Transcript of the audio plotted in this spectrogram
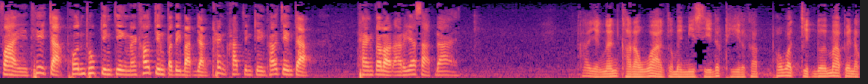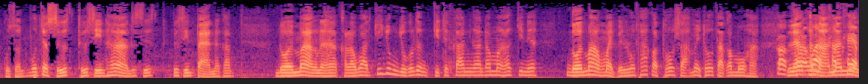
ใฝ่ที่จะพ้นทุกจริง ๆ นั้นเขาจึงปฏิบัติอย่างเคร่งครัดจริง ๆ เขาจึงจะแทงตลอดอริยศาสัจได้ ถ้าอย่างนั้นคารวะก็ไม่มีศีลทักทีแล้วครับ เพราะว่าจิตโดยมากเป็นอกุศลมุจะซื้อถือศีลห้าหรือถือถือศีลแปดนะครับ โดยมากนะฮะคารวะที่ยุ่งอยู่กับเรื่องกิจการงานทำมาหากินเนี่ยโดยมากไม่เป็นโลภะก็โทสะไม่โทสะก็โมหะ แล้วขณะนั้นเนี่ย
